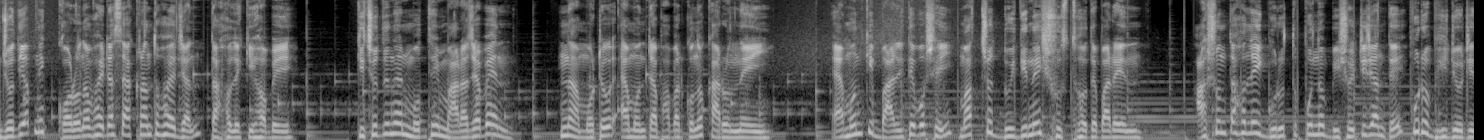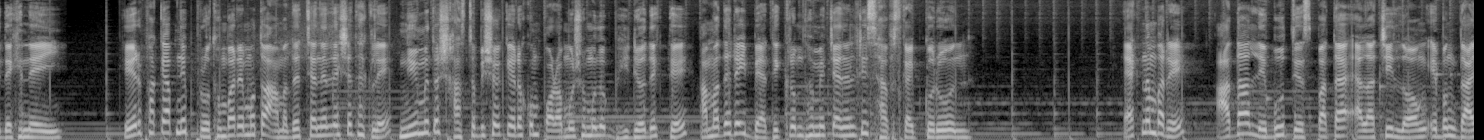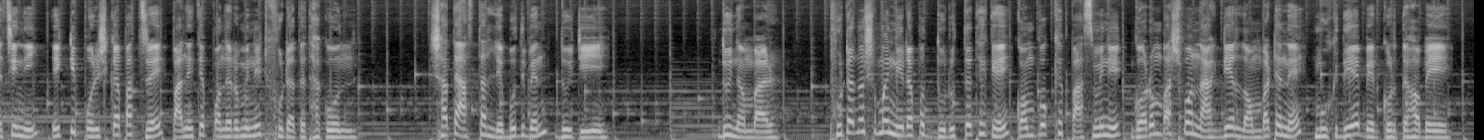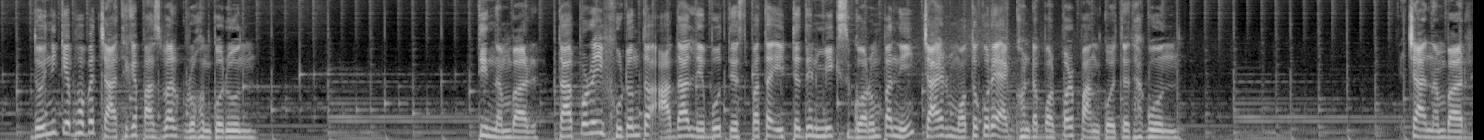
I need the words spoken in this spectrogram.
যদি আপনি করোনা ভাইরাসে আক্রান্ত হয়ে যান, তাহলে কি হবে? কিছুদিনের মধ্যেই মারা যাবেন? না, মোটেও এমনটা ভাবার কোনো কারণ নেই। এমনকি বাড়িতে বসেই মাত্র দুই দিনেই সুস্থ হতে পারেন। আসুন তাহলে এই গুরুত্বপূর্ণ বিষয়টি জানতে পুরো ভিডিওটি দেখে নেই। এর ফাঁকে আপনি প্রথমবারের মতো আমাদের চ্যানেলে এসে থাকলে নিয়মিত স্বাস্থ্য বিষয়ক এরকম পরামর্শমূলক ভিডিও দেখতে আমাদের এই ব্যতিক্রমধর্মী চ্যানেলটি সাবস্ক্রাইব করুন। এক নম্বরে আদা, লেবু, তেজপাতা, এলাচি, লং এবং দারচিনি একটি পরিষ্কার পাত্রে পানিতে পনেরো মিনিট ফুটাতে থাকুন। সাথে আস্তার লেবু দিবেন দুইটি। দুই নাম্বার, ফুটানোর সময় নিরাপদ দূরত্বে থেকে কমপক্ষে পাঁচ মিনিট গরম বাষ্প নাক দিয়ে লম্বা টেনে মুখ দিয়ে বের করতে হবে। দৈনিক এভাবে চার থেকে পাঁচবার গ্রহণ করুন। তিন নাম্বার, তারপরে এই ফুটন্ত আদা, লেবু, তেজপাতা ইত্যাদির মিক্স গরম পানি চায়ের মতো করে এক ঘণ্টা পর পর পান করতে থাকুন। চার নাম্বার।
